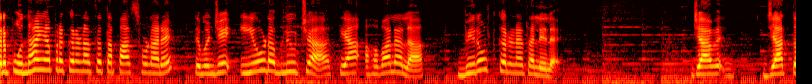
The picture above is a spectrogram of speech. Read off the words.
तर पुन्हा या प्रकरणाचा तपास होणार आहे. ते म्हणजे ईओडब्ल्यूच्या त्या अहवालाला विरोध करण्यात आलेला आहे. ज्या ज्यात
